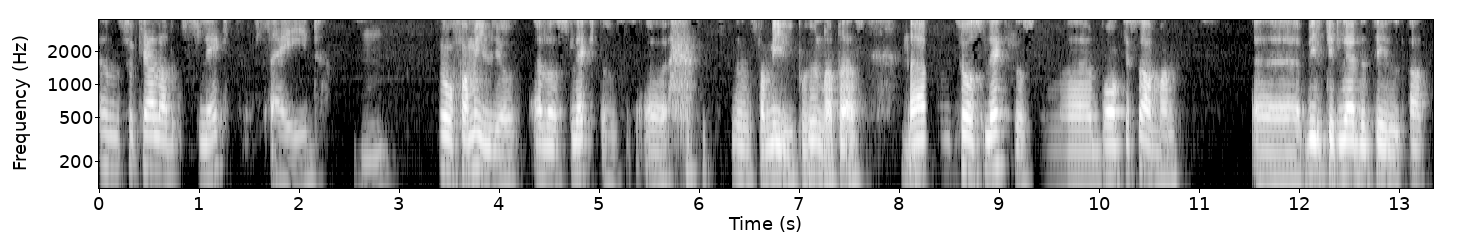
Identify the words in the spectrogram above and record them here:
en så kallad släktfejd. mm. Två familjer, eller släkter, eh, en familj på 100 pers. Nej, två släkter som eh, brakade samman. Eh, vilket ledde till att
